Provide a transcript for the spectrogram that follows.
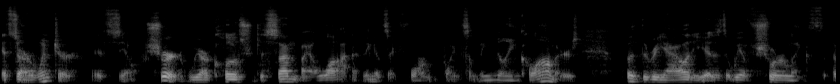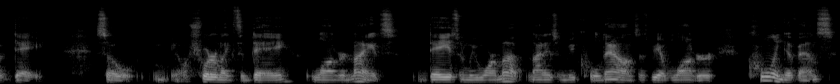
it's our winter. It's, you know, sure, we are closer to the sun by a lot. I think it's like four point something million kilometers. But the reality is that we have shorter lengths of day. So, mm, you know, shorter lengths of day, longer nights. Days when we warm up, nights when we cool down. Since we have longer cooling events,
